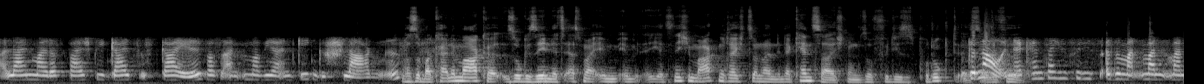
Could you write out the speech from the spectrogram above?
allein mal das Beispiel Geiz ist geil, was einem immer wieder entgegengeschlagen ist. Was aber keine Marke, so gesehen jetzt erstmal im, im jetzt nicht im Markenrecht, sondern in der Kennzeichnung so für dieses Produkt ist. Genau, in der Kennzeichnung für dieses, also man, man, man,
